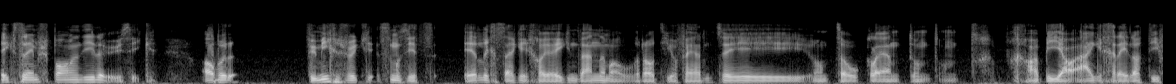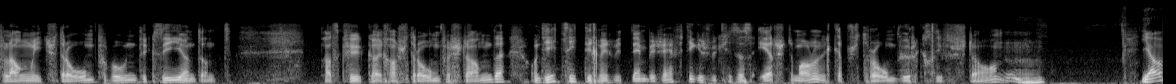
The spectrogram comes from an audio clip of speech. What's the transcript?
extrem spannende Lösung. Aber für mich ist wirklich, das muss ich jetzt ehrlich sagen, ich habe ja irgendwann einmal Radio, Fernsehen und so gelernt und, und ich bin ja eigentlich relativ lang mit Strom verbunden gewesen und, und habe das Gefühl, gehabt, ich habe Strom verstanden. Und jetzt, seit ich mich mit dem beschäftige, ist wirklich das erste Mal, und ich glaube, Strom wirklich verstehen. Mhm. Ja,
